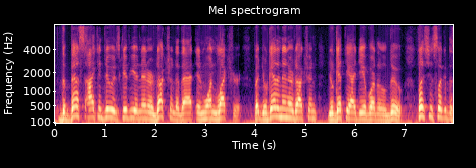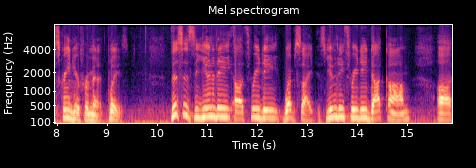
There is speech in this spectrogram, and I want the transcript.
the best I can do is give you an introduction to that in one lecture. But you'll get an introduction, you'll get the idea of what it'll do. Let's just look at the screen here for a minute, please. This is the Unity uh, 3D website. It's unity3d.com. Uh,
